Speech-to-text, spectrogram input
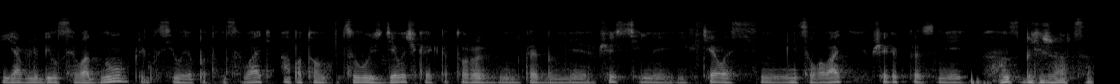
Я влюбился в одну, пригласил ее потанцевать, а потом целуюсь с девочкой, которую ну, как бы мне вообще сильно не хотелось ни целовать, ни вообще как-то с ней сближаться.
